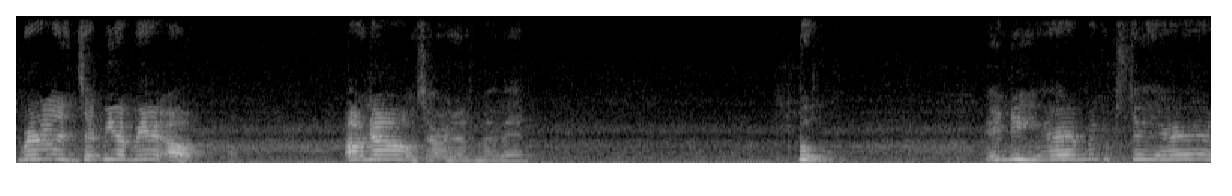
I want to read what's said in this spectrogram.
Merlin, set me up, man. Oh. Oh no, sorry, that was my bad. Boom. In the air, make up stay there.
